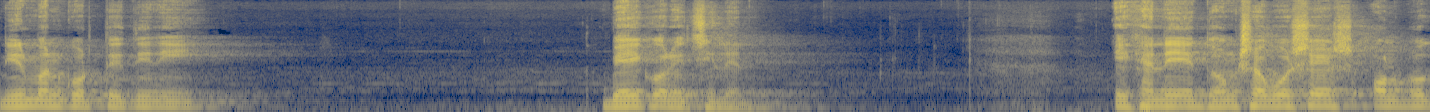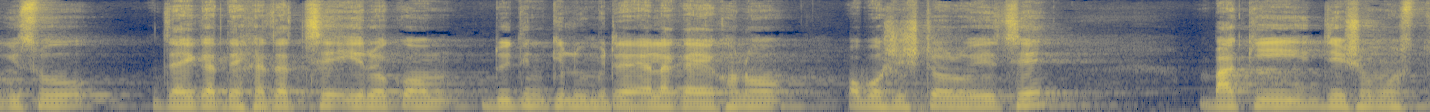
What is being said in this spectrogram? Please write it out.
নির্মাণ করতে তিনি ব্যয় করেছিলেন। এখানে ধ্বংসাবশেষ, অল্প কিছু জায়গা দেখা যাচ্ছে এরকম দুই তিন কিলোমিটার এলাকা এখনও অবশিষ্ট রয়েছে। বাকি যে সমস্ত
